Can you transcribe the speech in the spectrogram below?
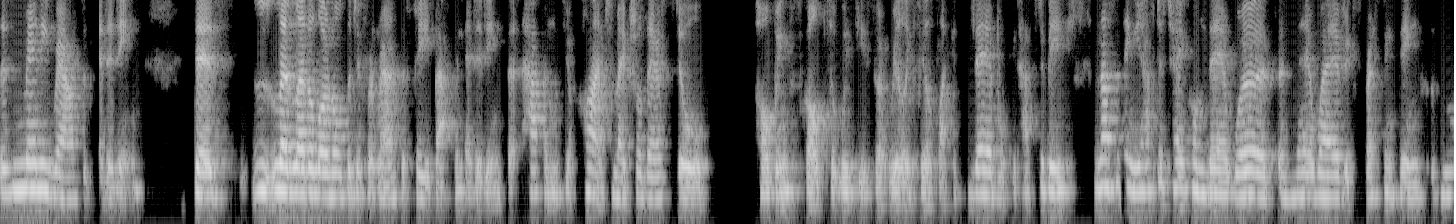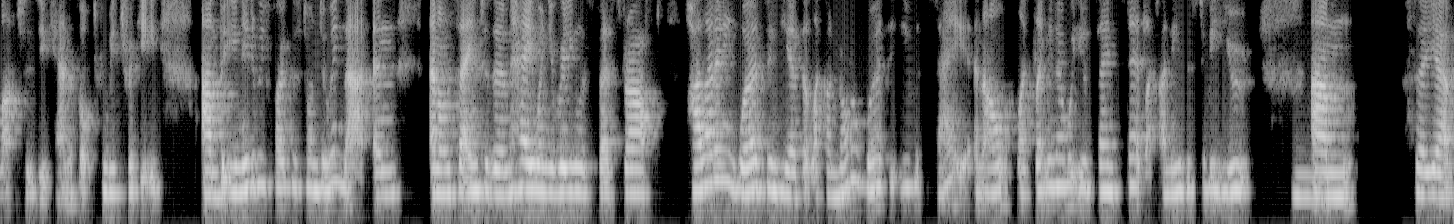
There's many rounds of editing. There's let, let alone all the different rounds of feedback and editing that happen with your client to make sure they're still helping sculpt it with you so it really feels like it's their book it has to be. And that's the thing you have to take on their words and their way of expressing things as much as you can as well it can be tricky um, but you need to be focused on doing that and and on saying to them hey when you're reading this first draft highlight any words in here that like are not a word that you would say and i'll like let me know what you would say instead like i need this to be you. Mm. um so yeah.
